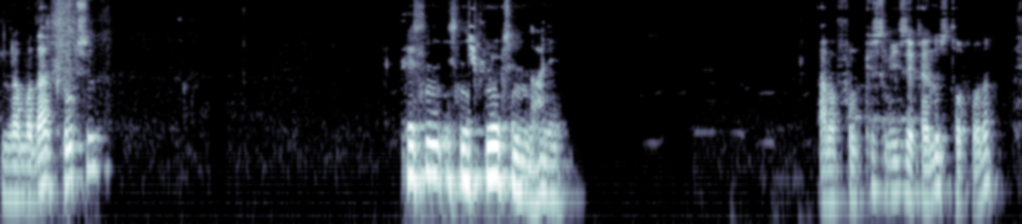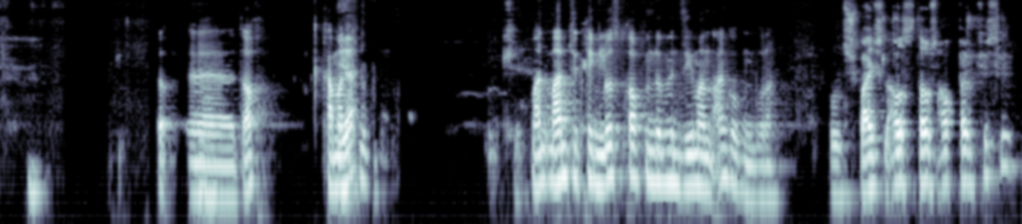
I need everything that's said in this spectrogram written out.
In Ramadan knutschen? Küssen ist nicht knutschen, alle. Aber vom Küssen kriegst du ja keine Lust drauf, oder? Do, äh, doch. Kann man Ja? nicht. Okay. Man, manche kriegen Lust drauf, nur wenn sie jemanden angucken, Bruder. Und Speichelaustausch auch beim Küssen?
